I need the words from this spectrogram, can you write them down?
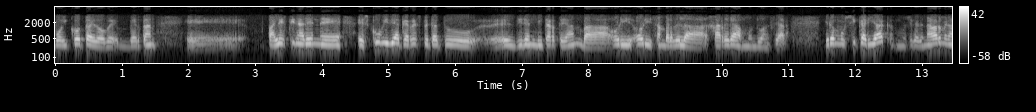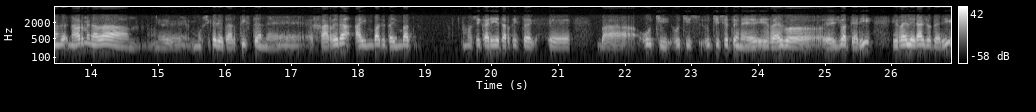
boikota edo bertan e, Palestinaren e, eskubideak errespetatu e, diren bitartean, ba, hori hori izan bar dela jarrera munduan zehar. Gero musikariak, musikariak nabarmena, nabarmena da e, musikari eta artisten e, jarrera, hainbat eta hainbat musikari eta artistek e, ba, utzi, utzi, utzi zuten e, Israelgo e, joateari, Israelera joateari,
